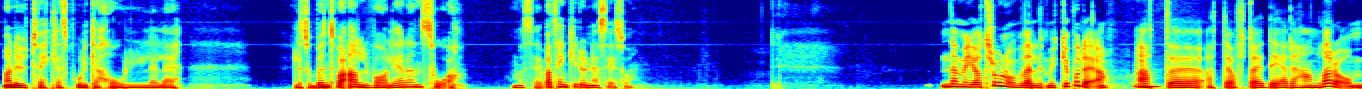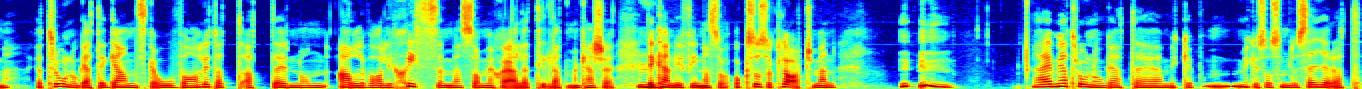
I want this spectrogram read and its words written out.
man utvecklas på olika håll eller, eller så. Det behöver inte vara allvarligare än så. Om man säger. Vad tänker du när jag säger så? Nej, men jag tror nog väldigt mycket på det. Mm. Att, eh, att det ofta är det det handlar om. Jag tror nog att det är ganska ovanligt att, att det är någon allvarlig schism som är skälet till att man kanske... Mm. Det kan det ju finnas så- också såklart, men... nej, men jag tror nog att det är mycket, mycket så som du säger, att...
